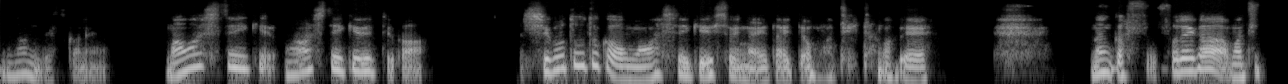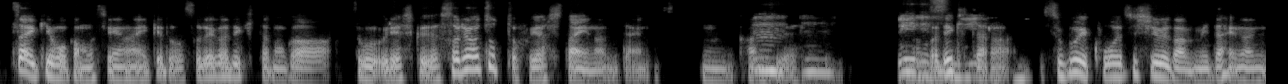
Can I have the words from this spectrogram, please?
なんですかね、回していける、回していけるっていうか、仕事とかを回していける人になりたいって思っていたので、なんかそそれが、まあ、ちっちゃい規模かもしれないけど、それができたのがすごい嬉しくて、それをちょっと増やしたいなみたいな、うん、感じです。うんうんいいなんかできたら、すごいコーチ集団みたいなの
